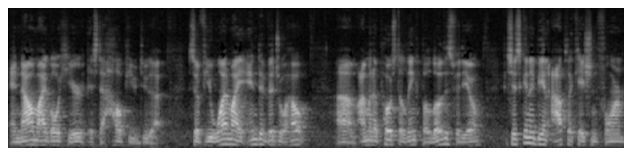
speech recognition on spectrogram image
And now my goal here is to help you do that. So if you want my individual help, um, I'm gonna post a link below this video. It's just gonna be an application form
